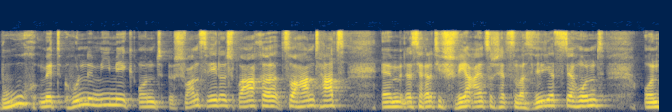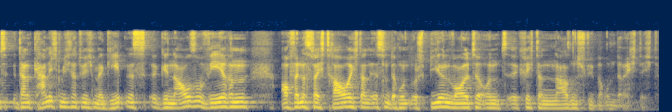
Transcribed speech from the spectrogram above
Buch mit Hundemimik und Schwanzwedelsprache zur Hand hat, ähm, das ist ja relativ schwer einzuschätzen, was will jetzt der Hund. Und dann kann ich mich natürlich im Ergebnis äh, genauso wehren, auch wenn es vielleicht traurig dann ist und der Hund nur spielen wollte und äh, kriegt dann Nasenstüber unberechtigt.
